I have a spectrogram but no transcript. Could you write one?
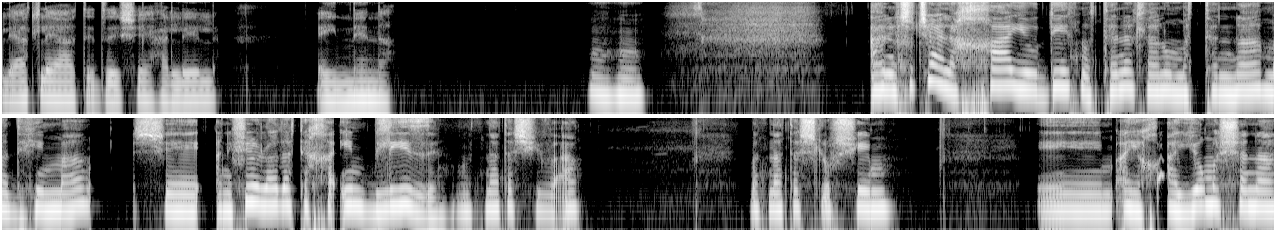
לאט-לאט את זה שהלל איננה. אני חושבת שההלכה היהודית נותנת לנו מתנה מדהימה, שאני אפילו לא יודעת איך חיים בלי זה, מתנת השבעה, מתנת השלושים, אמ, היום השנה,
